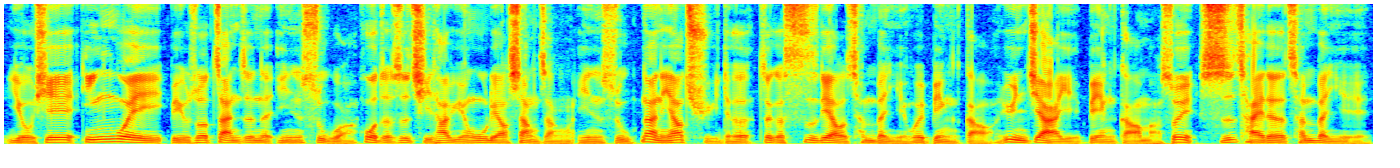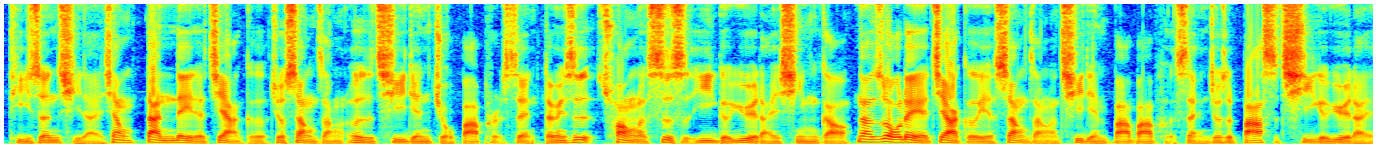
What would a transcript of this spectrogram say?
有些因为比如说战争的因素啊，或者是其他原物料上涨的因素，那你要取得这个饲料的成本也会变高，运价也变高嘛，所以食材的成本也提升起来。像蛋类的价格就上涨二十七点九八 percent，等于是创了四十一个月来新高。那肉类的价格也上涨了七点八八 percent，就是八十七个月来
